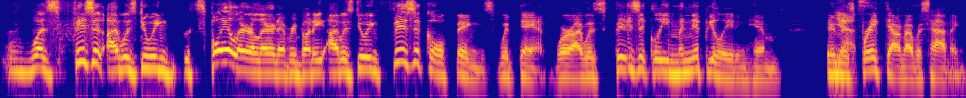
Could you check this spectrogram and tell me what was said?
was physical. I was doing spoiler alert, everybody. I was doing physical things with Dan, where I was physically manipulating him in Yes. this breakdown I was having.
